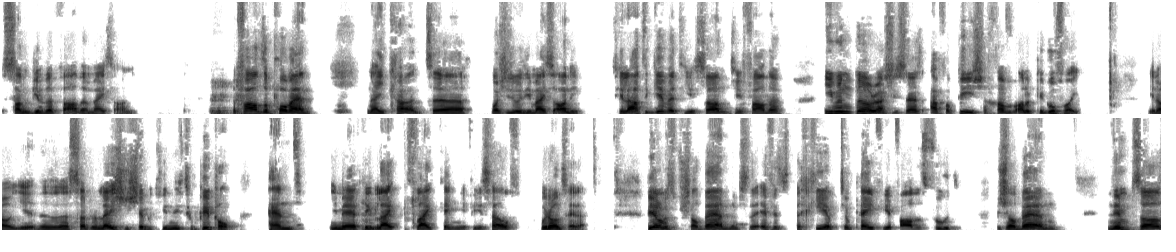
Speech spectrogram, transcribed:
Son give the father ma'isani. The father's a poor man. Now you can't. Uh, what you do with your ma'isani? So you're allowed to give it to your son, to your father, even though Rashi says afapi you know, there's a certain relationship between these two people, and you may think like it's like taking it for yourself. We don't say that. Be honest, Shalban, if it's the chiyah to pay for your father's food, Mishal Ben, Nimtza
